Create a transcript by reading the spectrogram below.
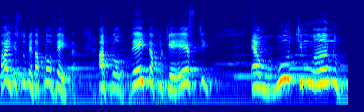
faz isso mesmo, aproveita. Aproveita, porque este é o último ano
